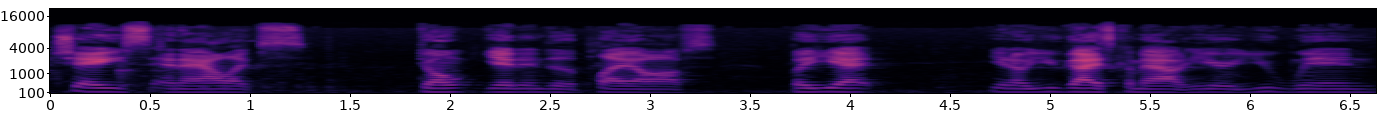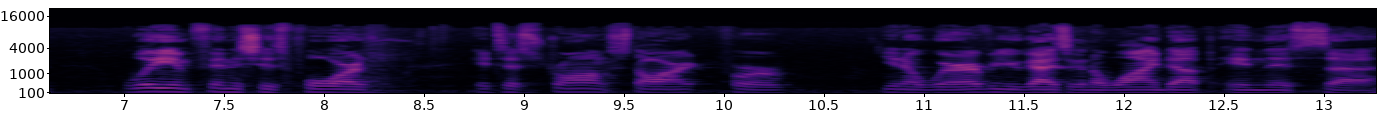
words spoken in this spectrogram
Chase and Alex don't get into the playoffs, but yet, you know, you guys come out here, you win William finishes fourth. It's a strong start for, you know, wherever you guys are going to wind up in this uh,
